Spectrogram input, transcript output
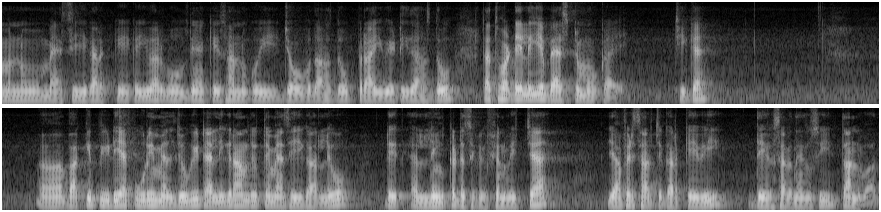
ਮੈਨੂੰ ਮੈਸੇਜ ਕਰਕੇ ਕਈ ਵਾਰ ਬੋਲਦੇ ਆ ਕਿ ਸਾਨੂੰ ਕੋਈ ਜੋਬ ਦੱਸ ਦਿਓ ਪ੍ਰਾਈਵੇਟ ਹੀ ਦੱਸ ਦਿਓ ਤਾਂ ਤੁਹਾਡੇ ਲਈ ਇਹ ਬੈਸਟ ਮੌਕਾ ਹੈ ਠੀਕ ਹੈ? ਅ, ਬਾਕੀ ਪੀਡੀਐਫ ਪੂਰੀ ਮਿਲ ਜੂਗੀ ਟੈਲੀਗ੍ਰਾਮ ਦੇ ਉੱਤੇ ਮੈਸੇਜ ਕਰ ਲਿਓ ਲਿੰਕ ਡਿਸਕ੍ਰਿਪਸ਼ਨ ਵਿੱਚ ਹੈ ਜਾਂ ਫਿਰ ਸਰਚ ਕਰਕੇ ਵੀ ਦੇਖ ਸਕਦੇ ਹੋ ਤੁਸੀਂ। ਧੰਨਵਾਦ।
